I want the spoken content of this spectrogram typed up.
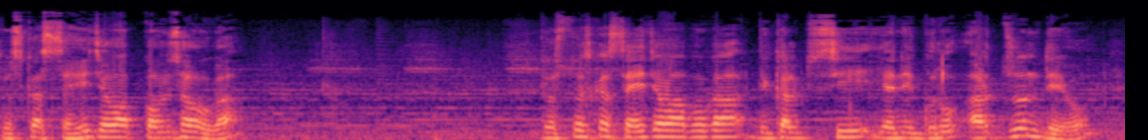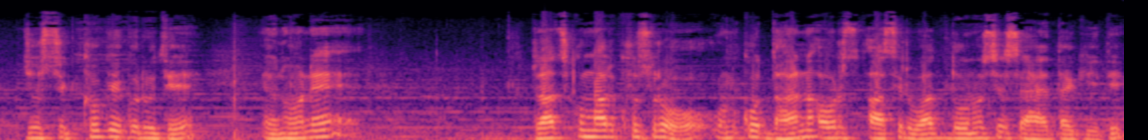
तो इसका सही जवाब कौन सा होगा? दोस्तों, इसका सही जवाब होगा विकल्प सी, यानी गुरु अर्जुन देव, जो सिखों के गुरु थे। इन्होंने राजकुमार खुसरो, उनको धन और आशीर्वाद दोनों से सहायता की थी।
